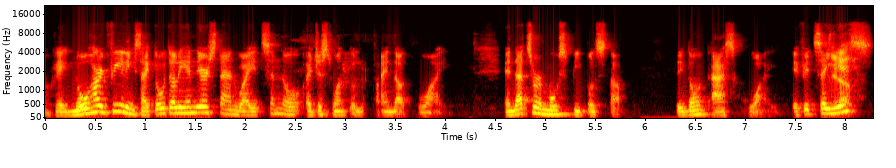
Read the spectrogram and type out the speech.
Okay, no hard feelings. I totally understand why it's a no. I just want to find out why. And that's where most people stop. They don't ask why. If it's a yeah. yes,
